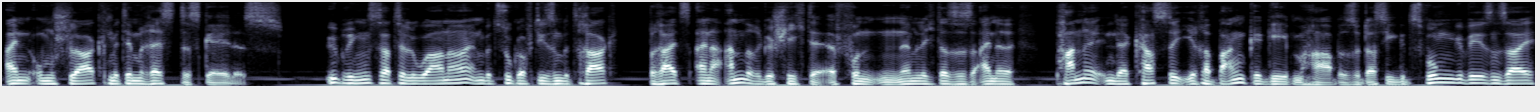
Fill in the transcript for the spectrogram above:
einen Umschlag mit dem Rest des Geldes. Übrigens hatte Luana in Bezug auf diesen Betrag bereits eine andere Geschichte erfunden, nämlich dass es eine Panne in der Kasse ihrer Bank gegeben habe, sodass sie gezwungen gewesen sei,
